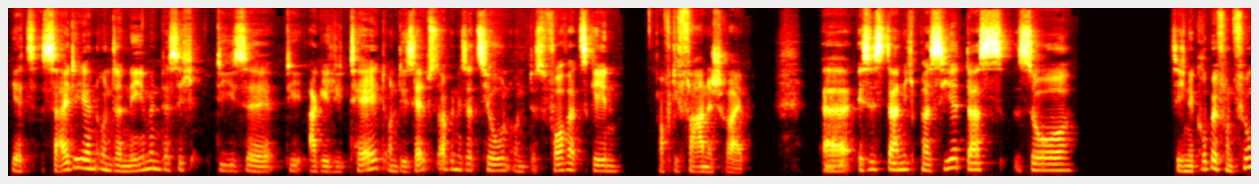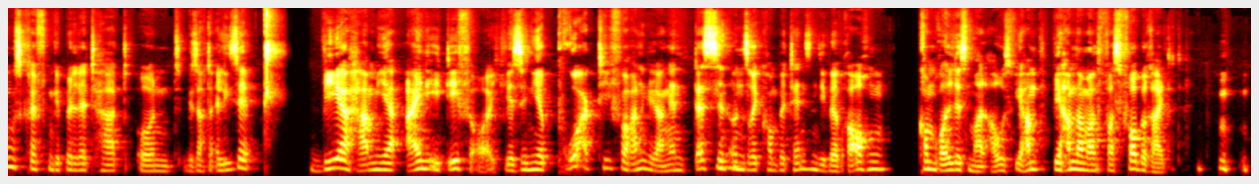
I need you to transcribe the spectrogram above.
Jetzt seid ihr ein Unternehmen, das sich diese, die Agilität und die Selbstorganisation und das Vorwärtsgehen auf die Fahne schreibt. Äh, ist es da nicht passiert, dass so sich eine Gruppe von Führungskräften gebildet hat und gesagt hat, Elise, wir haben hier eine Idee für euch. Wir sind hier proaktiv vorangegangen. Das sind mhm. unsere Kompetenzen, die wir brauchen. komm, roll das mal aus. Wir haben, wir haben da mal was vorbereitet.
